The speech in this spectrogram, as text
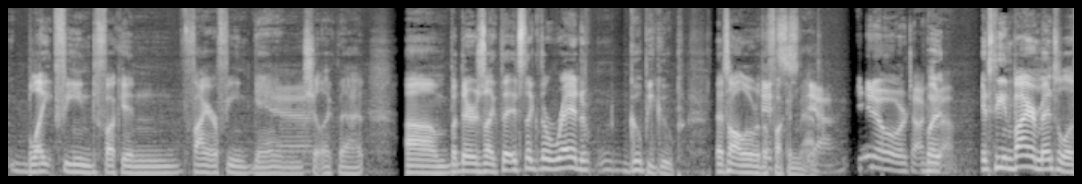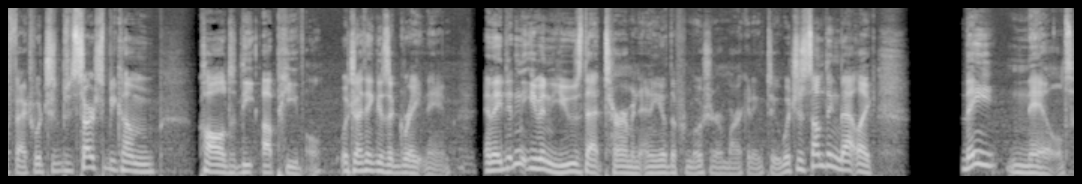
blight fiend, fucking fire fiend Ganon Yeah. and shit like that. Um, but there's like the, it's like the red goopy goop that's all over the it's- fucking map. Yeah, you know what we're talking But about. it's the environmental effect, which starts to become called the upheaval, which I think is a great name. And they didn't even use that term in any of the promotion or marketing too, which is something that like they nailed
